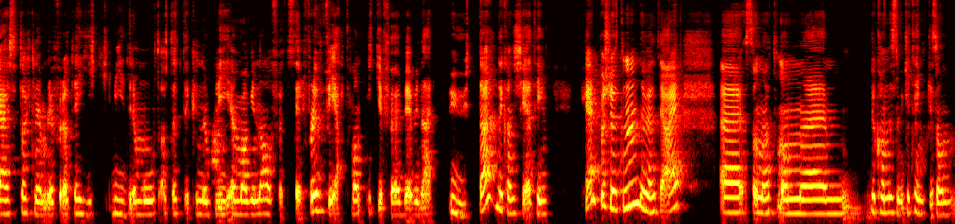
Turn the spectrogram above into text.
jeg er så takknemlig for at jeg gikk videre mot at dette kunne bli en vaginal fødsel. For det vet man ikke før babyen er ute. Det kan skje ting helt på slutten, det vet jeg. Eh, sånn at man eh, Du kan liksom ikke tenke sånn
